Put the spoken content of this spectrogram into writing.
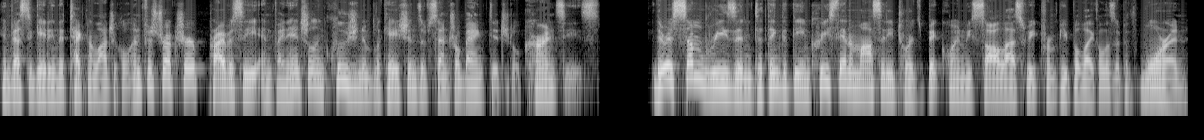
investigating the technological infrastructure, privacy, and financial inclusion implications of central bank digital currencies. There is some reason to think that the increased animosity towards Bitcoin we saw last week from people like Elizabeth Warren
